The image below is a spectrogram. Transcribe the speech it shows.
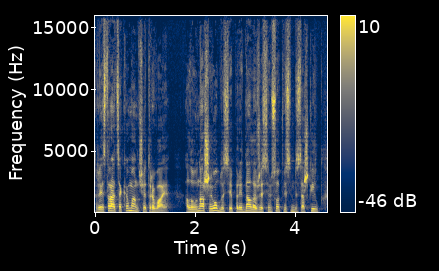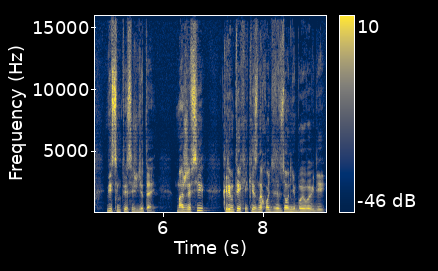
Реєстрація команд ще триває, але у нашій області переєднали вже 780 шкіл, 8 тисяч дітей. Майже всі, крім тих, які знаходяться в зоні бойових дій.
